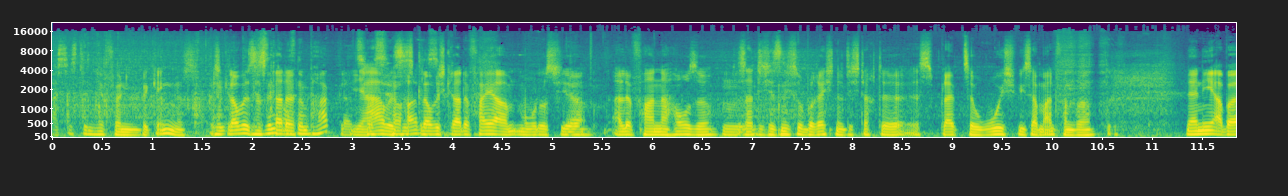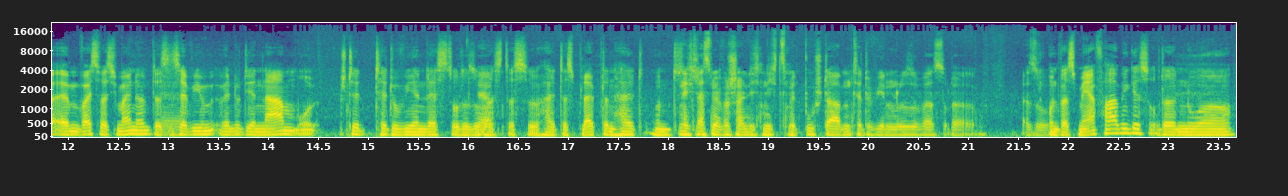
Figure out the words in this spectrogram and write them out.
Was ist denn hier für ein Begängnis? Ich glaube, es Wir ist sind gerade. auf einem Parkplatz. Ja, aber es ist, glaube ich, gerade Feierabendmodus hier. Ja. Alle fahren nach Hause. Mhm. Das hatte ich jetzt nicht so berechnet. Ich dachte, es bleibt so ruhig, wie es am Anfang war. Na, nee, aber ähm, weißt du, was ich meine? Das Ja, ist ja wie, wenn du dir einen Namen tätowieren lässt oder sowas, dass du halt, das bleibt dann halt. Und, Ich lasse mir wahrscheinlich nichts mit Buchstaben tätowieren oder sowas. Oder, also, und was mehrfarbiges oder nur.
